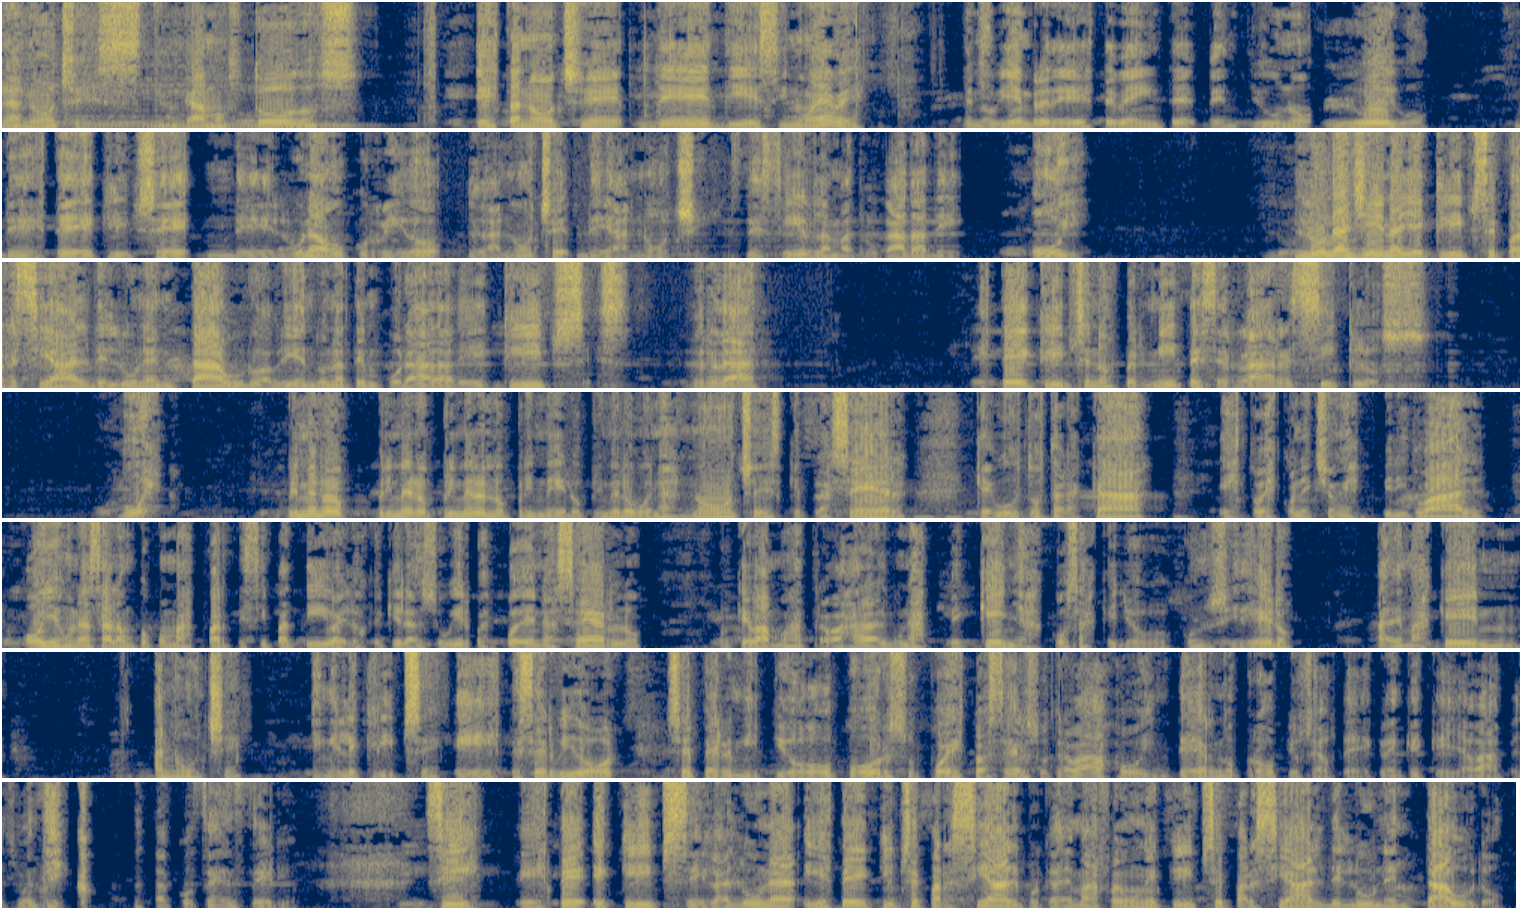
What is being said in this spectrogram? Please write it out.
Buenas noches. Tengamos todos esta noche de 19 de noviembre de este 2021, luego de este eclipse de luna ocurrido la noche de anoche, es decir, la madrugada de hoy. Luna llena y eclipse parcial de luna en Tauro, abriendo una temporada de eclipses, ¿verdad? Este eclipse nos permite cerrar ciclos. Bueno, primero, primero, primero lo primero. Primero, buenas noches, qué placer, qué gusto estar acá. Esto es conexión espiritual. Hoy es una sala un poco más participativa y los que quieran subir pues pueden hacerlo porque vamos a trabajar algunas pequeñas cosas que yo considero. Además que mm, anoche en el eclipse, este servidor se permitió, por supuesto, hacer su trabajo interno propio. O sea, ustedes creen que, que ya va, pensé un momentico, la cosa en serio. Sí, este eclipse, la luna y este eclipse parcial, porque además fue un eclipse parcial de luna en Tauro,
